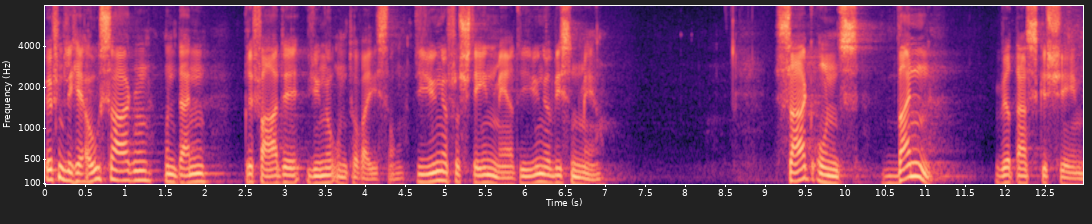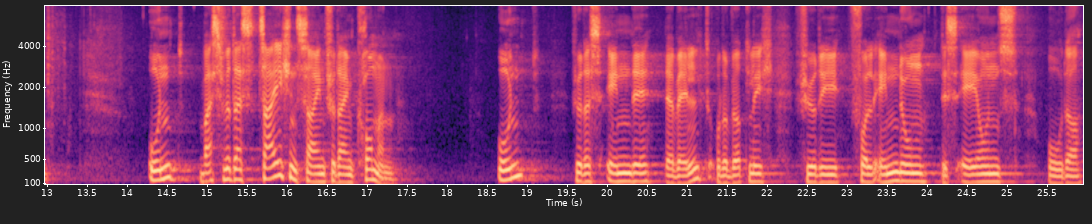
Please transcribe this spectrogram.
öffentliche Aussagen und dann private Jüngerunterweisung. Die Jünger verstehen mehr, die Jünger wissen mehr. Sag uns, wann wird das geschehen? Und was wird das Zeichen sein für dein Kommen? Und für das Ende der Welt oder wörtlich für die Vollendung des Äons oder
